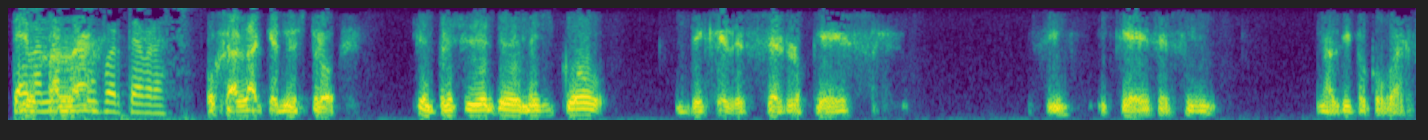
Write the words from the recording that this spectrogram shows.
Te Y mandamos ojalá- un fuerte abrazo. Ojalá que nuestro, que el presidente de México deje de ser lo que es, sí, y que ese es un maldito cobarde.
